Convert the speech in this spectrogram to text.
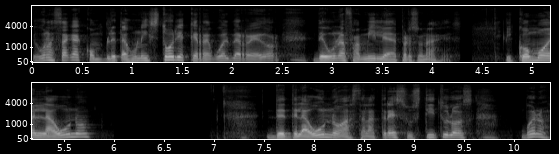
es una saga completa, es una historia que revuelve alrededor de una familia de personajes. Y como en la 1, desde la 1 hasta la 3, sus títulos, bueno,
